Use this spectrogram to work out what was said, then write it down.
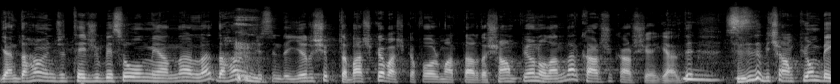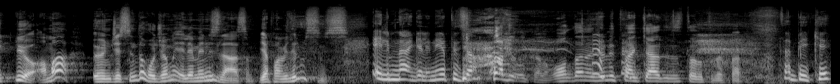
Yani daha önce tecrübesi olmayanlarla daha öncesinde yarışıp da başka başka formatlarda şampiyon olanlar karşı karşıya geldi. Sizi de bir şampiyon bekliyor ama öncesinde hocamı elemeniz lazım. Yapabilir misiniz? Elimden geleni yapacağım. Hadi bakalım. Ondan önce lütfen kendinizi tanıtın efendim. Tabii ki.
